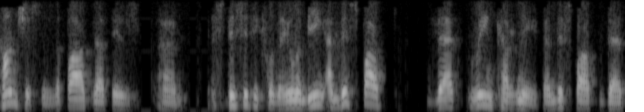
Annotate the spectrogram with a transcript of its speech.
consciousness, the part that is um, specific for the human being, and this part that reincarnate, and this part that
